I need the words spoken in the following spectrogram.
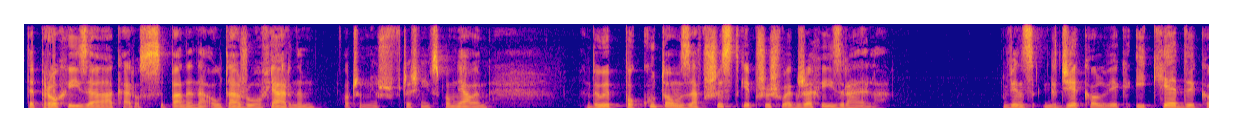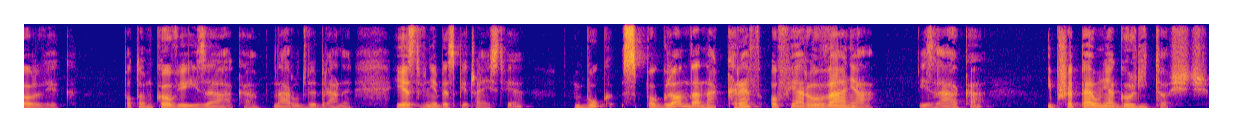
Te prochy Izaaka rozsypane na ołtarzu ofiarnym, o czym już wcześniej wspomniałem, były pokutą za wszystkie przyszłe grzechy Izraela. Więc gdziekolwiek i kiedykolwiek potomkowie Izaaka, naród wybrany, jest w niebezpieczeństwie, Bóg spogląda na krew ofiarowania Izaaka i przepełnia go litość.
